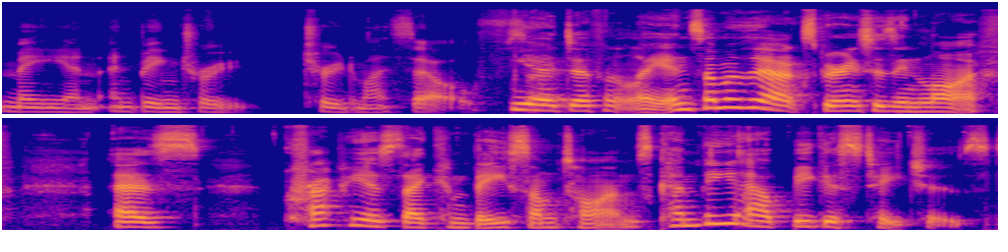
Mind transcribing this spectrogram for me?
me and, and being true true to myself. So. Yeah, definitely. And some of our experiences in life as crappy as they can be sometimes, can be our biggest teachers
